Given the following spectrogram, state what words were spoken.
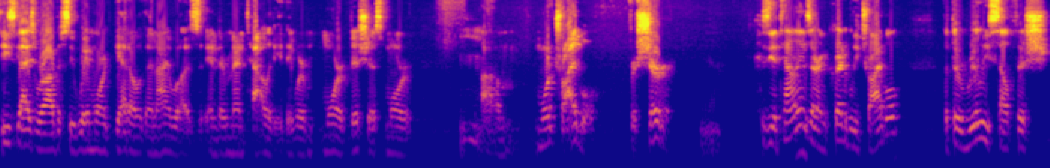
these guys were obviously way more ghetto than I was in their mentality. They were more vicious, more Mhm. um, more tribal, for sure. Yeah. Because the Italians are incredibly tribal, but they're really selfish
